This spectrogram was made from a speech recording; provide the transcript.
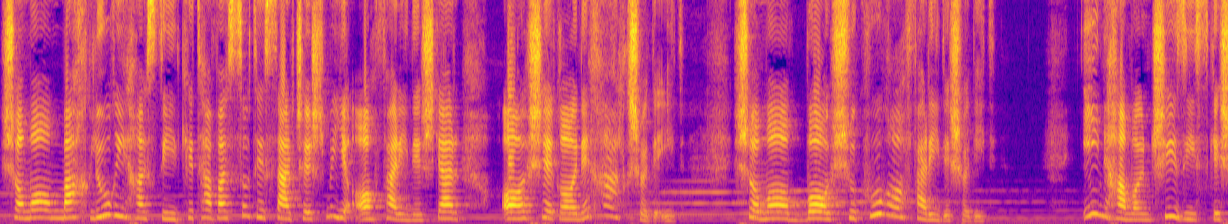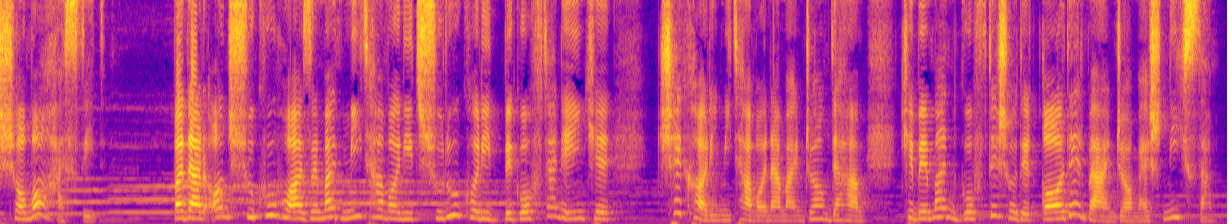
شما مخلوقی هستید که توسط سرچشمه آفرینشگر عاشقانه خلق شده اید. شما با شکوه آفریده شدید. این همان چیزی است که شما هستید. و در آن شکوه و عظمت می توانید شروع کنید به گفتن اینکه چه کاری می توانم انجام دهم که به من گفته شده قادر به انجامش نیستم.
